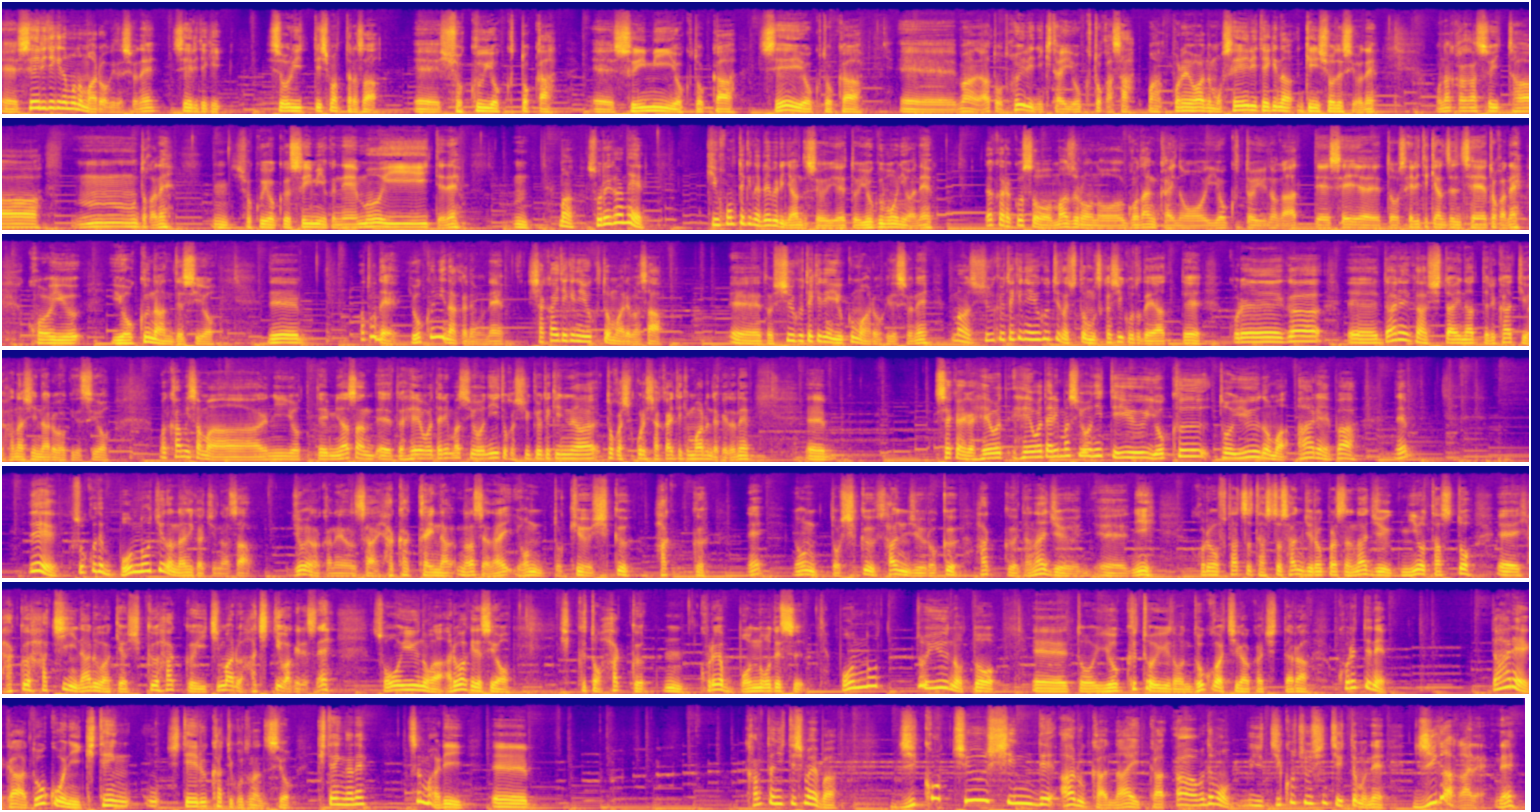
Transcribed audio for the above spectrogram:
えー生理的なものもあるわけですよね。生理的。それ言ってしまったらさ、えー食欲とか、えー睡眠欲とか性欲とかえーまあ、あとトイレに行きたい欲とかさ、まあ、これはでも生理的な現象ですよね。お腹が空いたうーんとかね、うん、食欲睡眠欲眠いってね、うん、まあそれがね基本的なレベルにあるんですよ、えー、と欲望にはねだからこそマズローの5段階の欲というのがあって生,、えー、と生理的安全性とかねこういう欲なんですよであとね欲に中でもね社会的な欲ともあればさえー、と宗教的な欲もあるわけですよね。まあ宗教的な欲っていうのはちょっと難しいことであってこれが、えー誰が主体になってるかっていう話になるわけですよ。まあ、神様によって皆さん、えー、と平和でありますようにとか宗教的なとかこれ社会的もあるんだけどね、えー世界が平和平和でありますようにっていう欲というのもあればね。でそこで煩悩っていうのは何かっていうのはさ除夜の鐘をさ108回な鳴らすじゃない？4と9祝8句。ね。4と祝368句72これを2つ足すと36プラス72を足すと、えー108になるわけよ。祝8句108っていうわけですね。そういうのがあるわけですよ。祝と8句、うん、これが煩悩です。煩悩というのと,、えー、と欲というのはどこが違うかって言ったらこれってね誰がどこに起点をしているかということなんですよ。起点がねつまり、えー簡単に言ってしまえば自己中心であるかないかあーでも自己中心って言ってもね自我がねね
